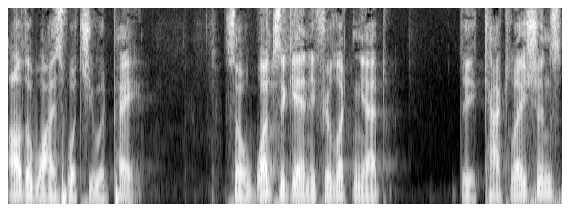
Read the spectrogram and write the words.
otherwise what you would pay. So, once again, if you're looking at the calculations,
